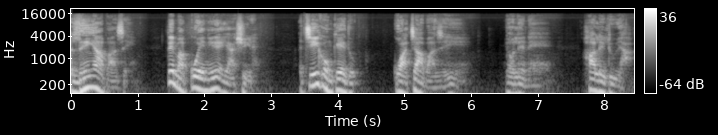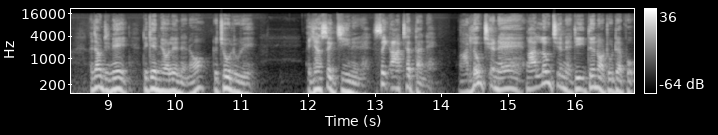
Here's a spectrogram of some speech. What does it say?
အလင်းရပါစေသင်မှာကြွယ်နေတဲ့အရာရှိတယ်အကြီးကုန်ကဲ့သို့ကြွာကြပါစေ မျောလင့်တယ်ဟာလေလုယာအဲကြောင့်ဒီနေ့တကယ်မျောလင့်တယ်နော်တချို့လူတွေအရန်စိတ်ကြီးနေတယ်စိတ်အားထက်သန်တယ်ငါလှုပ်ချင်တယ်ငါလှုပ်ချင်တယ်ဒီအသင်းတော်ထိုးတက်ဖို့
